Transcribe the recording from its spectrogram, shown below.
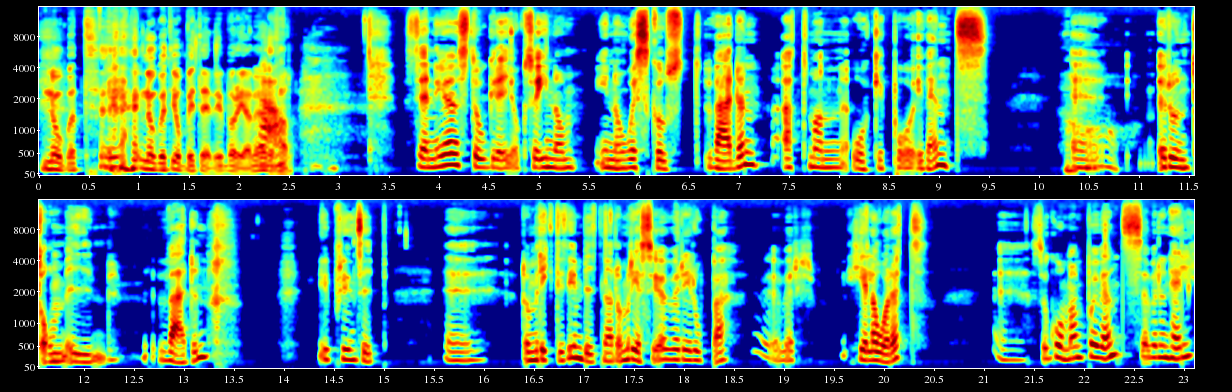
Något, ja. något jobbigt är det i början i ja. alla fall. Sen är det en stor grej också inom, inom West Coast-världen att man åker på events eh, runt om i världen. I princip. Eh, de riktigt inbitna, de reser ju över Europa över hela året. Eh, så går man på events över en helg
